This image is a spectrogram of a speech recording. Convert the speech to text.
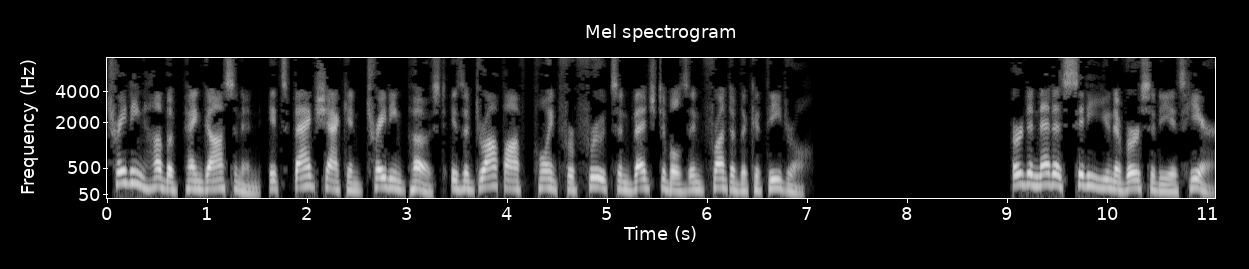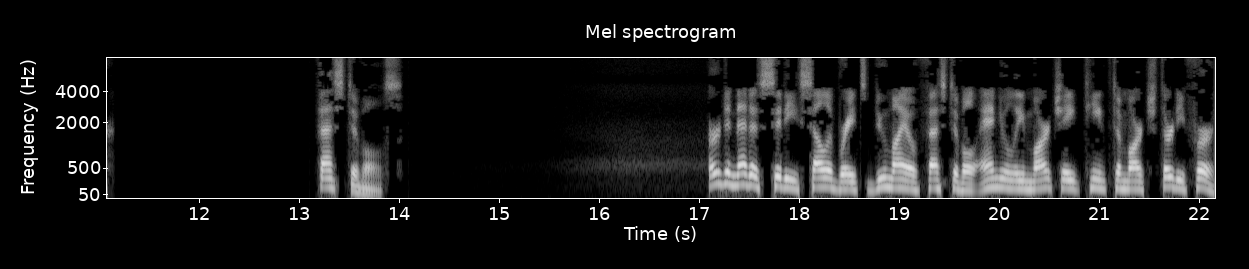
Trading hub of Pangasinan, its Bagsakan trading post is a drop-off point for fruits and vegetables in front of the cathedral. Urdaneta City University is here. Festivals Urdaneta City celebrates Dumayo Festival annually March 18 to March 31,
